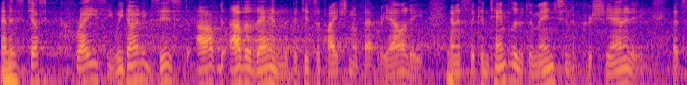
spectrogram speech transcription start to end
And mm-hmm. it's just crazy. We don't exist other than the participation of that reality. And it's the contemplative dimension of Christianity that's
